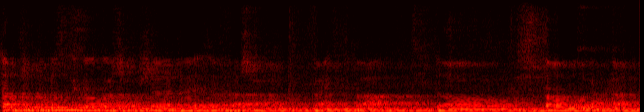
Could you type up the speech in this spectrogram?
Dobrze, wobec tego ogłaszam przerwę i zapraszam Państwa do stołu na kawę.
